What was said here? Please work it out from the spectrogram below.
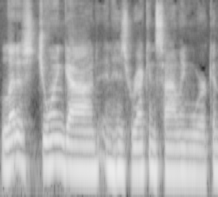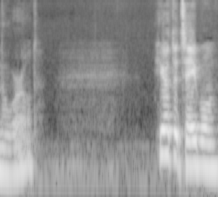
let us join God in his reconciling work in the world. Here at the table,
